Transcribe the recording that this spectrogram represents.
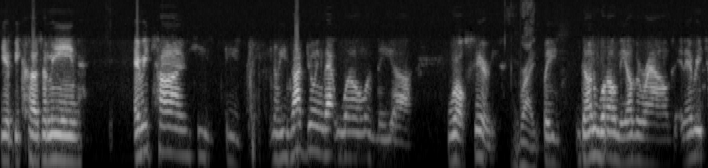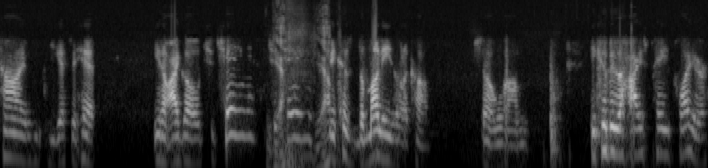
Yeah, because I mean, every time he's he's you know he's not doing that well in the uh, World Series, right. but he's done well in the other rounds, and every time he gets a hit, you know, I go cha-ching, cha-ching, yeah. because the money's going to come. So um, he could be the highest paid player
